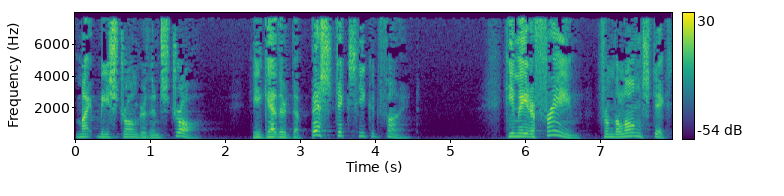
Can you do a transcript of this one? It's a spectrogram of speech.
might be stronger than straw. He gathered the best sticks he could find. He made a frame from the long sticks.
